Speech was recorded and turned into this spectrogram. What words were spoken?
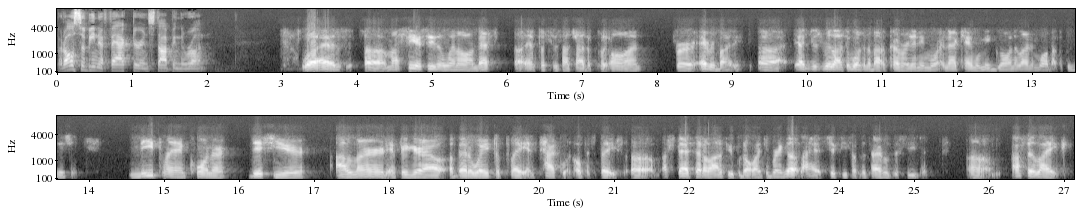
but also being a factor in stopping the run? Well, as uh, my senior season went on, that's uh, emphasis I tried to put on for everybody. Uh, I just realized it wasn't about covering anymore, and that came with me growing and learning more about the position. Me playing corner this year, I learned and figured out a better way to play and tackle in open space. Uh, a stat that a lot of people don't like to bring up. I had 60 something tackles this season. Um, I feel like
